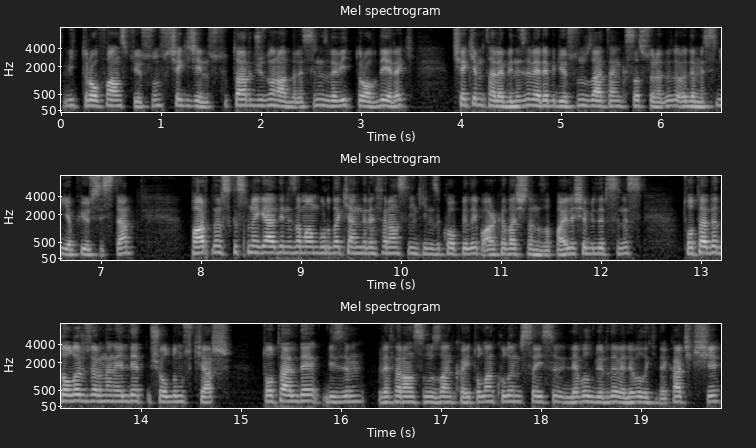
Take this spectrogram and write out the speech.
withdraw funds diyorsunuz. Çekeceğiniz tutar cüzdan adresiniz ve withdraw diyerek çekim talebinizi verebiliyorsunuz. Zaten kısa sürede de ödemesini yapıyor sistem. Partners kısmına geldiğiniz zaman burada kendi referans linkinizi kopyalayıp arkadaşlarınızla paylaşabilirsiniz. Totalde dolar üzerinden elde etmiş olduğumuz kar Totalde bizim referansımızdan kayıt olan kullanıcı sayısı level 1'de ve level 2'de kaç kişi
